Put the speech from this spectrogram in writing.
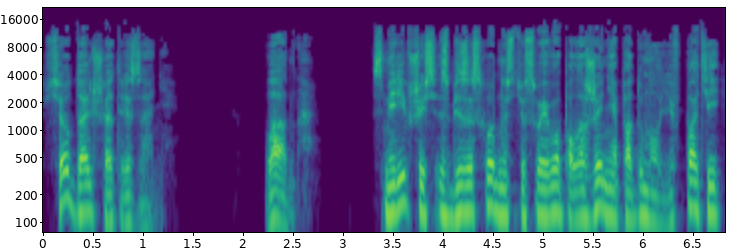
все дальше от Рязани. Ладно. Смирившись с безысходностью своего положения, подумал Евпатий,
